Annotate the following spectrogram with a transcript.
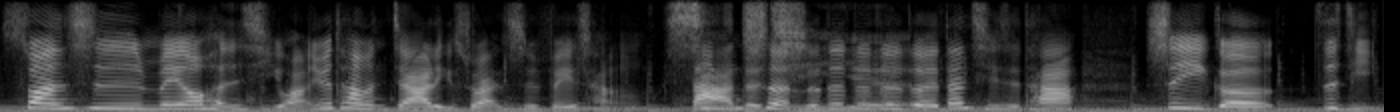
算是没有很喜欢，因为他们家里虽然是非常大的对对对对对，但其实他是一个自己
